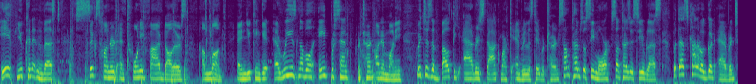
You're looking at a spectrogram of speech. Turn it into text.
if you can invest $625 a month and you can get a reasonable 8% return on your money, which is about the average stock market and real estate return. Sometimes you'll see more, sometimes you'll see less, but that's kind of a good average.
